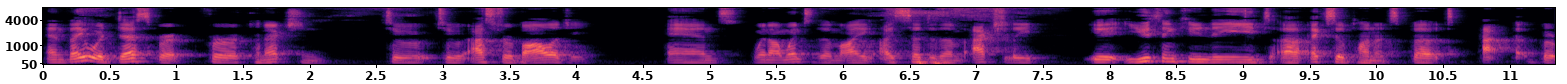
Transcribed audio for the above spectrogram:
and they were desperate for a connection to to astrobiology. And when I went to them, I, I said to them, actually, you, think you need uh, exoplanets, but uh, but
